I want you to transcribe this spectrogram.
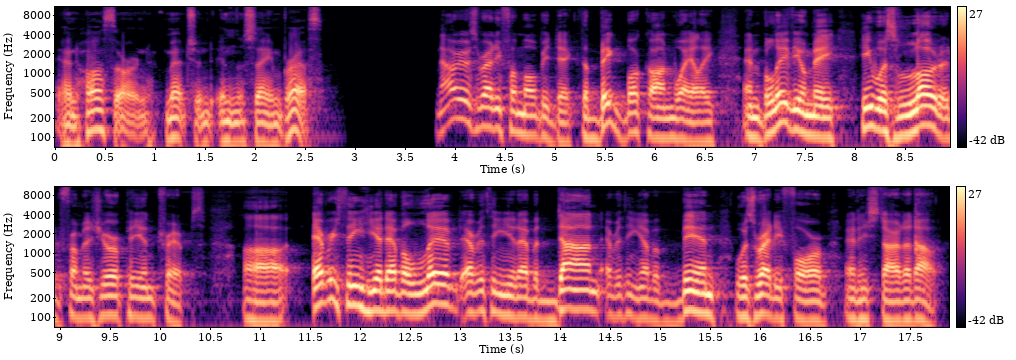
and Hawthorne mentioned in the same breath. Now he was ready for Moby Dick, the big book on whaling, and believe you me, he was loaded from his European trips. Uh, everything he had ever lived, everything he had ever done, everything he had ever been was ready for him, and he started out.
